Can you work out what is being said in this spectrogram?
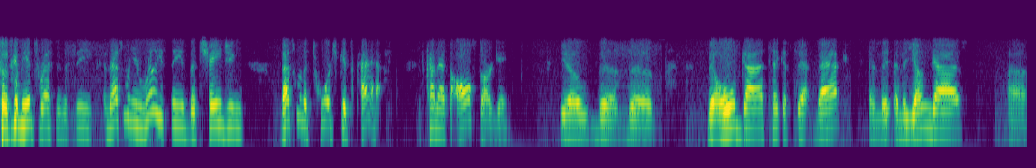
so it's going to be interesting to see, and that's when you really see the changing. That's when the torch gets passed. It's kind of at the All Star game. You know, the the the old guys take a step back, and the and the young guys, uh,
